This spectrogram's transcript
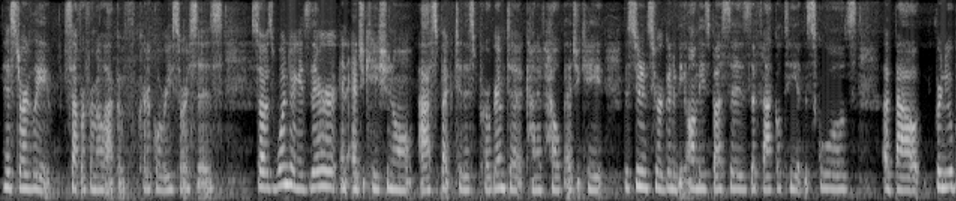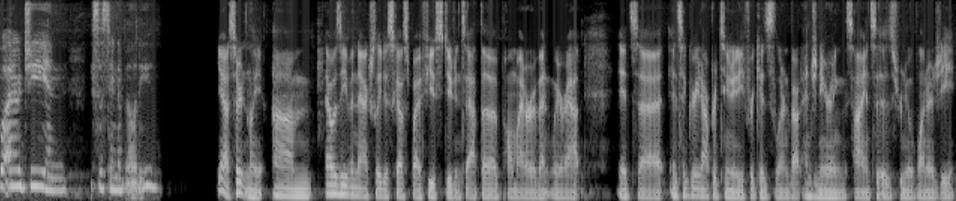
historically suffer from a lack of critical resources. So I was wondering, is there an educational aspect to this program to kind of help educate the students who are going to be on these buses, the faculty at the schools about renewable energy and sustainability? Yeah, certainly. Um, that was even actually discussed by a few students at the Palmyra event we were at. It's a it's a great opportunity for kids to learn about engineering, the sciences, renewable energy.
